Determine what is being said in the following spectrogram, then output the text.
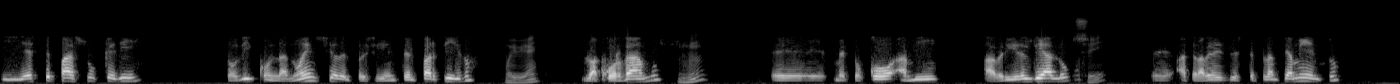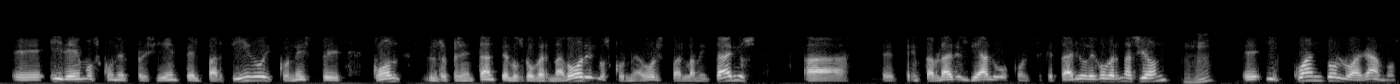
y este paso que di, lo di con la anuencia del presidente del partido. Muy bien. Lo acordamos. Eh, me tocó a mí abrir el diálogo sí. Eh, a través de este planteamiento. iremos con el presidente del partido y con este, con el representante de los gobernadores, los coordinadores parlamentarios, a eh, entablar el diálogo con el secretario de Gobernación eh, y cuando lo hagamos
